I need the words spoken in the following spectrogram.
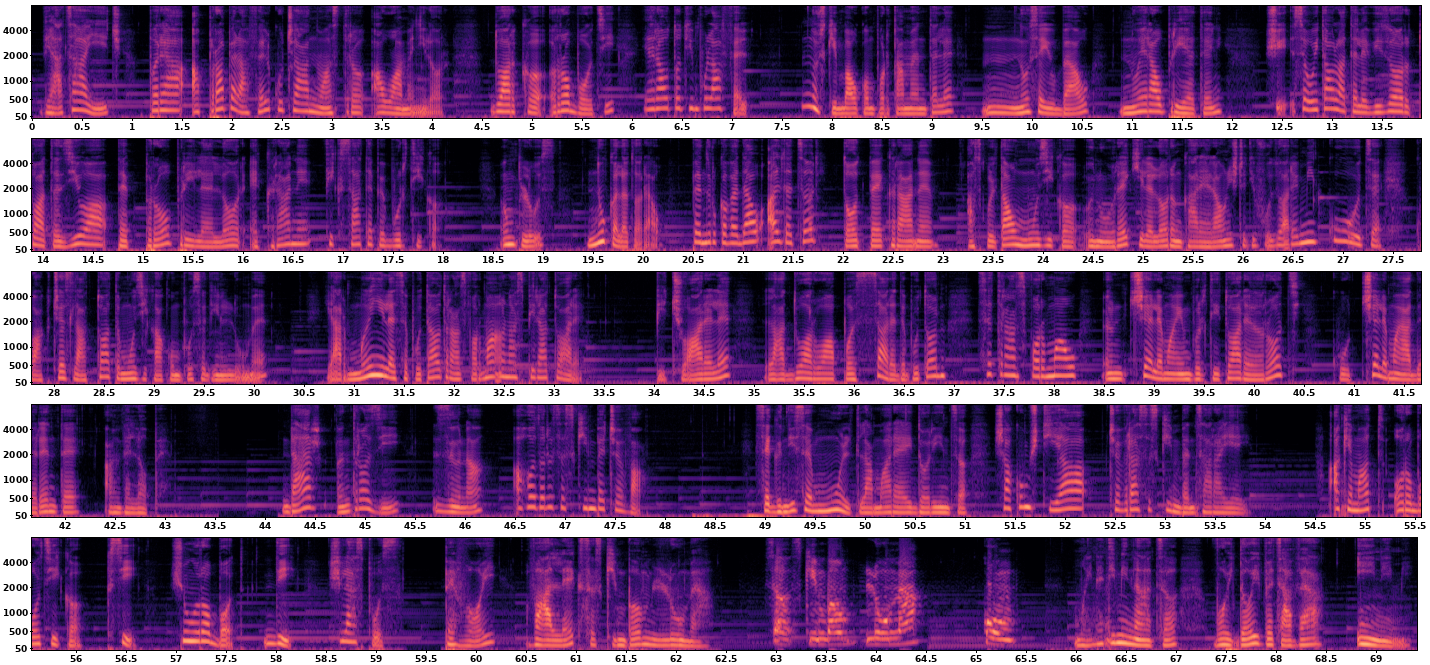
Viața aici părea aproape la fel cu cea a noastră a oamenilor, doar că roboții erau tot timpul la fel. Nu schimbau comportamentele, nu se iubeau, nu erau prieteni și se uitau la televizor toată ziua pe propriile lor ecrane fixate pe burtică. În plus, nu călătoreau, pentru că vedeau alte țări tot pe ecrane. Ascultau muzică în urechile lor în care erau niște difuzoare micuțe, cu acces la toată muzica compusă din lume, iar mâinile se puteau transforma în aspiratoare. Picioarele, la doar o apăsare de buton, se transformau în cele mai învârtitoare roți cu cele mai aderente anvelope. Dar, într-o zi, zâna a hotărât să schimbe ceva. Se gândise mult la marea ei dorință și acum știa ce vrea să schimbe în țara ei. A chemat o roboțică, Xi, și un robot, Di, și le-a spus Pe voi vă aleg să schimbăm lumea. Să schimbăm lumea? Cum? Mâine dimineață, voi doi veți avea inimi.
